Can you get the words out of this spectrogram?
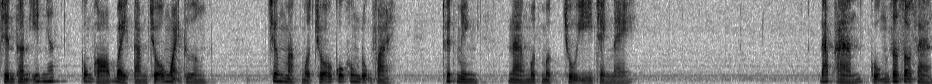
Trên thân ít nhất cũng có 7-8 chỗ ngoại thương. Trương mặc một chỗ cũng không đụng phải, Thuyết minh nàng một mực chú ý tránh né. Đáp án cũng rất rõ ràng.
